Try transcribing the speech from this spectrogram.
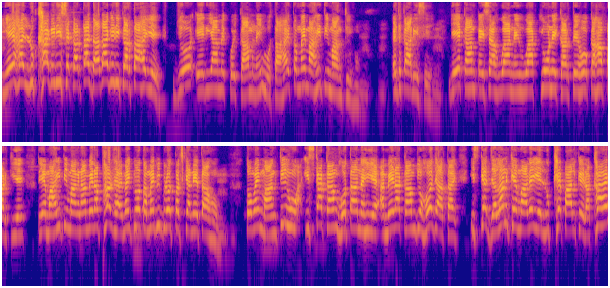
ये है लुखागिरी से करता है दादागिरी करता है ये। जो एरिया में कोई काम नहीं होता है तो मैं माहिती मांगती हूँ। अधिकारी से ये काम कैसा हुआ नहीं हुआ क्यों नहीं करते हो कहाँ पर किए? तो ये माहिती मांगना मेरा फ़र्ज़ है। मैं क्यों तो मैं भी विरोध पक्ष का नेता हूँ। तो मैं मांगती हूँ इसका काम होता नहीं है मेरा काम जो हो जाता है इसके जलन के मारे ये लुखे पाल के रखा है।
